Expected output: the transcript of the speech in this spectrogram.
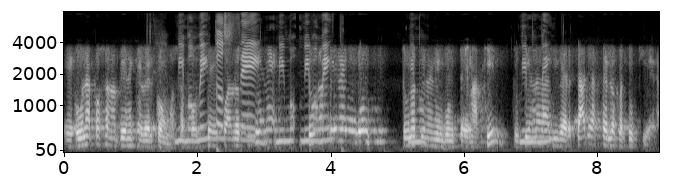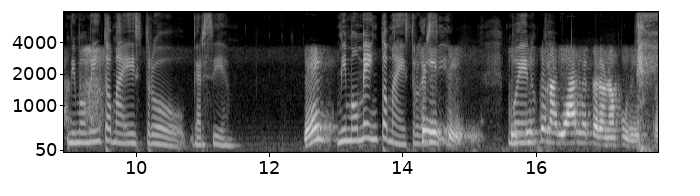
eh, una cosa no tiene que ver con otra. Mi momento zen, tienes- mi mo- mi momento- No tienes ningún, tú mi no tienes ningún tema aquí, tú tienes la libertad de hacer lo que tú quieras. Mi momento maestro García. ¿Ves? Mi momento maestro Sí, García. sí. Bueno. Quisiste marearme, pero no pudiste.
